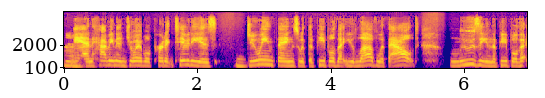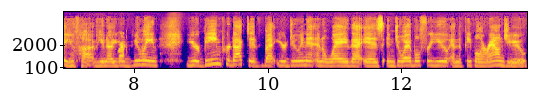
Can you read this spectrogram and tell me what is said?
Mm. And having enjoyable productivity is doing things with the people that you love without losing the people that you love. You know, you're doing, you're being productive, but you're doing it in a way that is enjoyable for you and the people around you.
